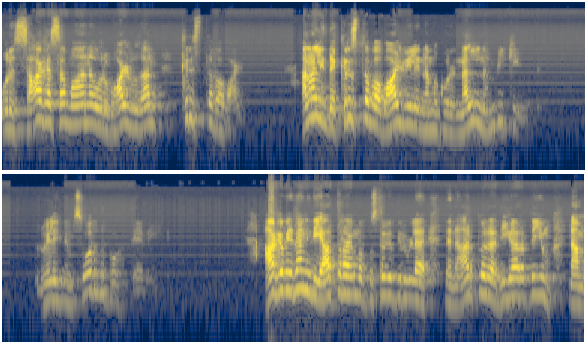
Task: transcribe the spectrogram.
ஒரு சாகசமான ஒரு வாழ்வு தான் கிறிஸ்தவ வாழ்வு. ஆனால் இந்த கிறிஸ்தவ வாழ்வில் நமக்கு ஒரு நல் நம்பிக்கை உண்டு. ஒருவேளை நம் சோர்ந்து போக தேவை ஆகவே தான் இந்த யாத்திராகம புஸ்தகத்தில் உள்ள இந்த நாற்பது அதிகாரத்தையும் நாம்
